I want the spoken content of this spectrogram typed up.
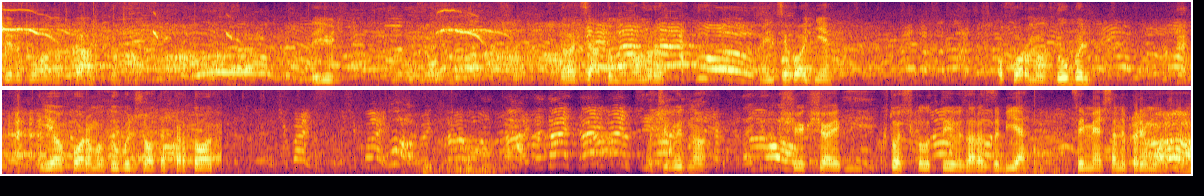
Червону картку. Дають 20-му номеру. Він сьогодні оформив дубль і оформив дубль жовтих карток. Очевидно, що якщо хтось з колективу зараз заб'є, цей м'яч стане переможним.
